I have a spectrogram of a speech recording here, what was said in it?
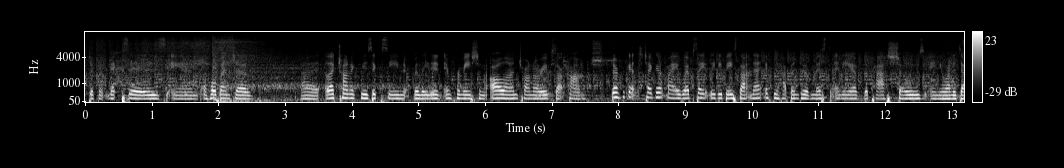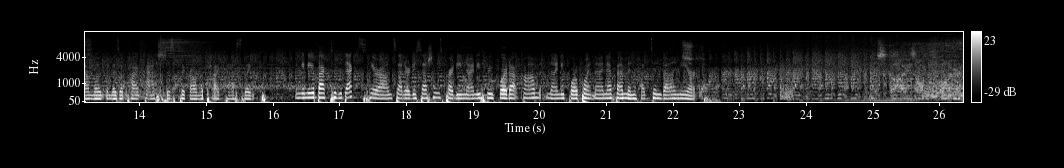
different mixes and a whole bunch of uh, electronic music scene related information all on TorontoRaves.com. Don't forget to check out my website, ladybass.net, If you happen to have missed any of the past shows and you want to download them as a podcast, just click on the podcast link. I'm going to get back to the decks here on Saturday Sessions, party934.com, 94.9 FM in Hudson Valley, New York. Sky's on fire.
